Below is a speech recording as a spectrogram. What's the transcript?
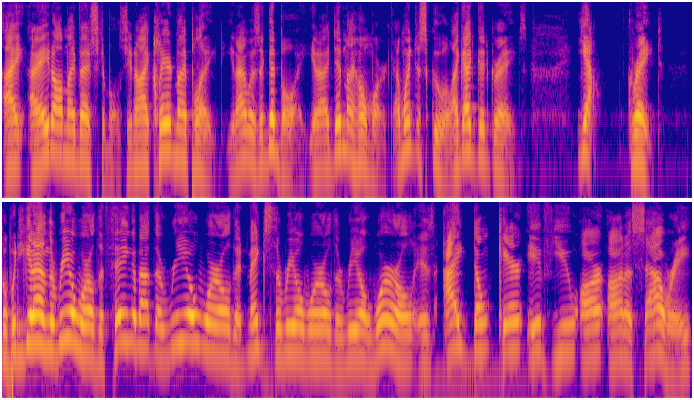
I, I ate all my vegetables. You know, I cleared my plate. You know, I was a good boy. You know, I did my homework. I went to school. I got good grades. Yeah, great. But when you get out in the real world, the thing about the real world that makes the real world the real world is I don't care if you are on a salary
